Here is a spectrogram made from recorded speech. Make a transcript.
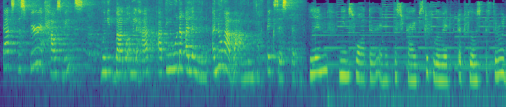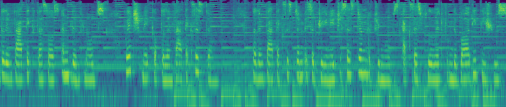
That's the spirit, housemates! Ngunit bago ang lahat, atin munang alamin ano nga ba ang lymphatic system. Lymph means water and it describes the fluid that flows through the lymphatic vessels and lymph nodes, which make up the lymphatic system. The lymphatic system is a drainage system that removes excess fluid from the body tissues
